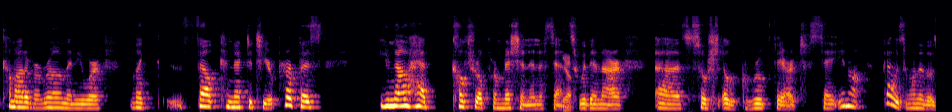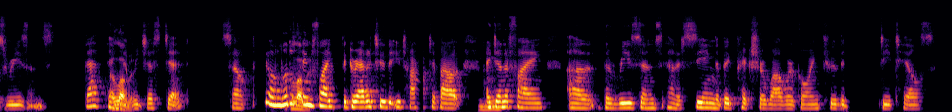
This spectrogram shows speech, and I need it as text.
come out of a room and you were like felt connected to your purpose you now had cultural permission in a sense yep. within our uh, social group there to say you know that was one of those reasons that thing that it. we just did so you know little things it. like the gratitude that you talked about mm-hmm. identifying uh, the reasons kind of seeing the big picture while we're going through the details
